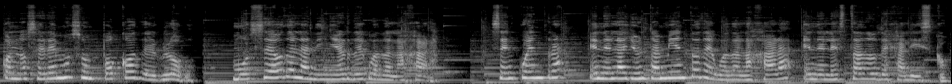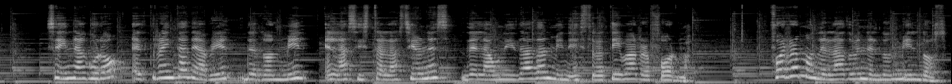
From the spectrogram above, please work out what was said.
conoceremos un poco del Globo, Museo de la Niñez de Guadalajara. Se encuentra en el Ayuntamiento de Guadalajara en el estado de Jalisco. Se inauguró el 30 de abril de 2000 en las instalaciones de la Unidad Administrativa Reforma. Fue remodelado en el 2002.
